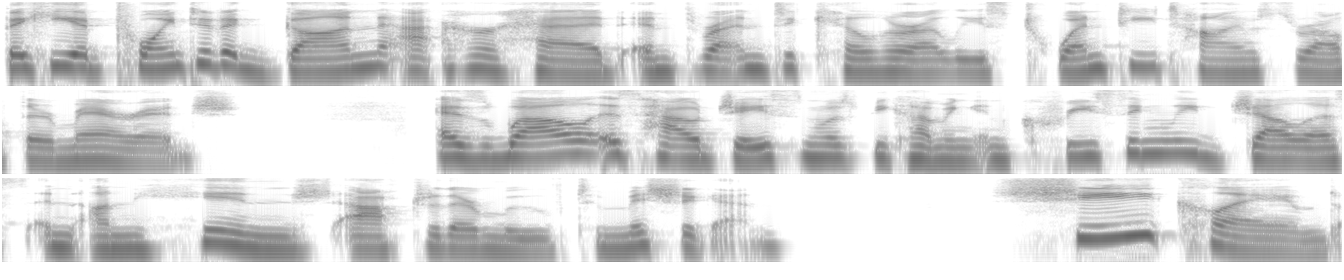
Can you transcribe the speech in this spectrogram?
that he had pointed a gun at her head and threatened to kill her at least 20 times throughout their marriage, as well as how Jason was becoming increasingly jealous and unhinged after their move to Michigan. She claimed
